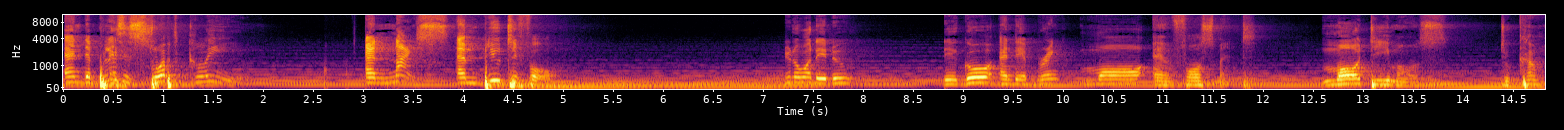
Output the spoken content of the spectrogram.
and the place is swept clean and nice and beautiful, you know what they do? They go and they bring more enforcement, more demons to come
